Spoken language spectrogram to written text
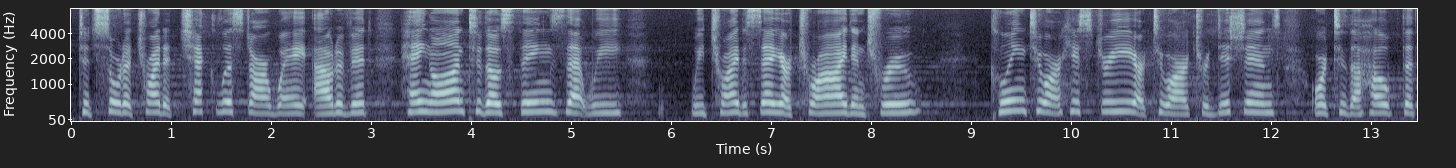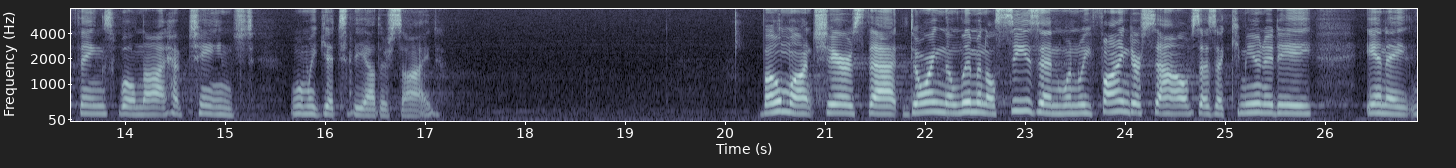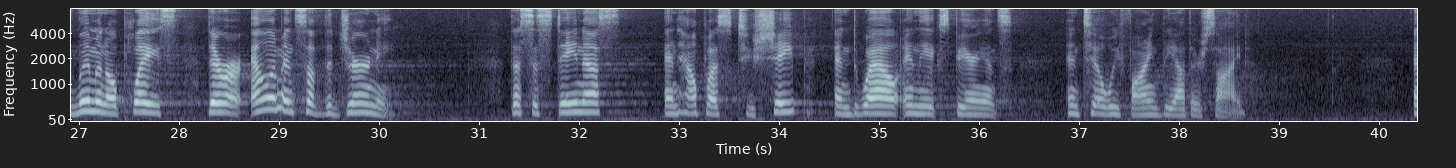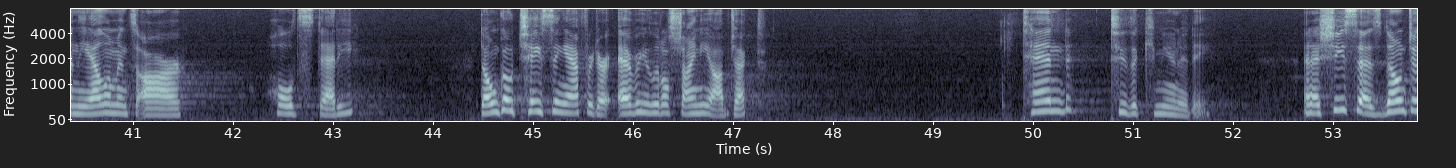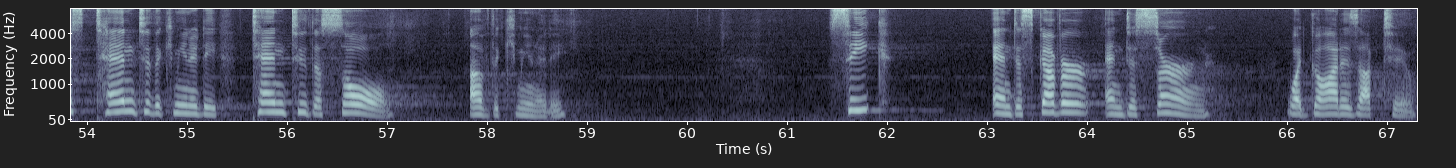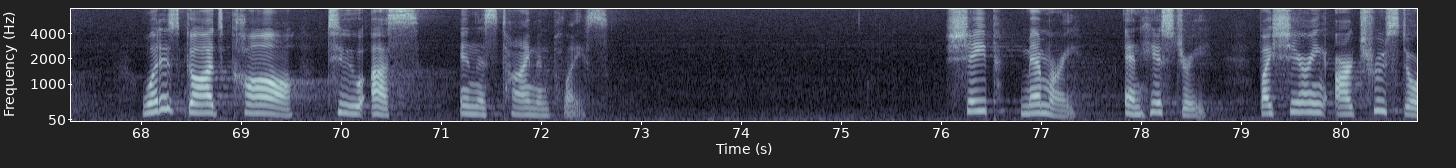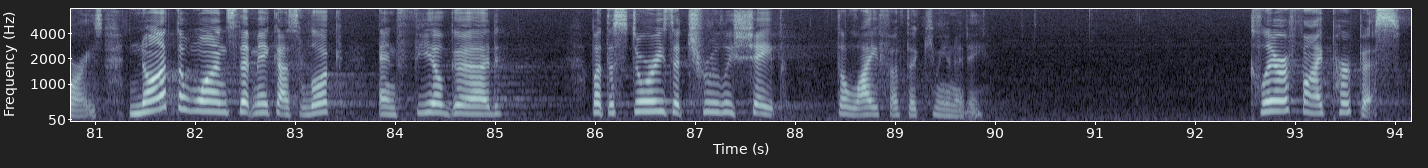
to sort of try to checklist our way out of it, hang on to those things that we, we try to say are tried and true, cling to our history or to our traditions or to the hope that things will not have changed when we get to the other side. Beaumont shares that during the liminal season, when we find ourselves as a community in a liminal place, there are elements of the journey that sustain us and help us to shape and dwell in the experience until we find the other side. And the elements are hold steady. Don't go chasing after every little shiny object. Tend to the community. And as she says, don't just tend to the community, tend to the soul of the community. Seek and discover and discern what God is up to. What is God's call to us in this time and place. Shape memory and history by sharing our true stories, not the ones that make us look and feel good but the stories that truly shape the life of the community. Clarify purpose.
